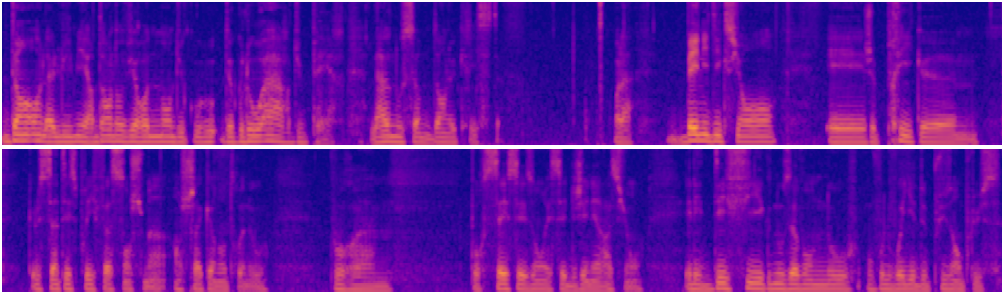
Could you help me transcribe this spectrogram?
dans la lumière, dans l'environnement de gloire du Père. Là nous sommes dans le Christ. Voilà, bénédiction, et je prie que, le Saint-Esprit fasse son chemin en chacun d'entre nous pour, euh, pour ces saisons et cette génération et les défis que nous avons de nous, vous le voyez de plus en plus.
